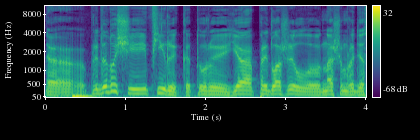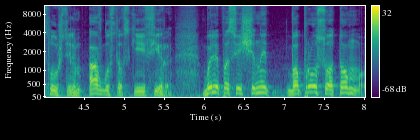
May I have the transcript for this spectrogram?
Э, предыдущие эфиры, которые я предложил нашим радиослушателям, августовские эфиры, были посвящены вопросу о том,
